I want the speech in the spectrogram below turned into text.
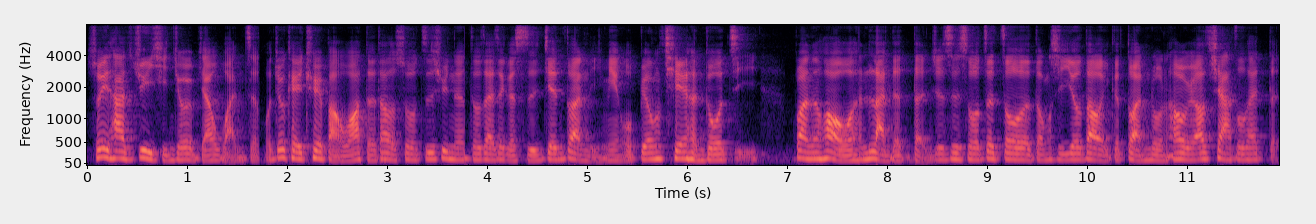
所以它的剧情就会比较完整，我就可以确保我要得到的所有资讯呢都在这个时间段里面，我不用切很多集。不然的话，我很懒得等，就是说这周的东西又到一个段落，然后我要下周再等，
